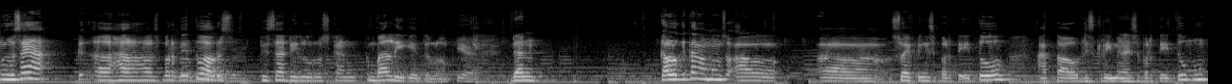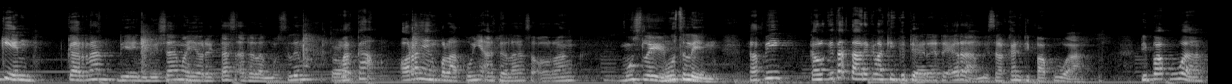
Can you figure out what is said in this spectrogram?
menurut saya eh, hal-hal seperti betul, itu betul, harus betul. bisa diluruskan kembali gitu loh yeah. dan kalau kita ngomong soal uh, sweeping seperti itu atau diskriminasi seperti itu mungkin karena di Indonesia mayoritas adalah muslim Betul. maka orang yang pelakunya adalah seorang muslim. Muslim. Tapi kalau kita tarik lagi ke daerah-daerah misalkan di Papua. Di Papua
